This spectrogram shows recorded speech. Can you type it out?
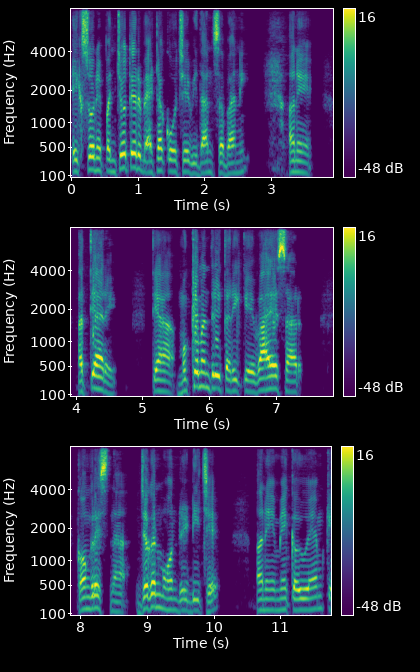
એકસો ને પંચોતેર બેઠકો છે વિધાનસભાની અને અત્યારે ત્યાં મુખ્યમંત્રી તરીકે વાયએસઆર કોંગ્રેસના જગનમોહન રેડ્ડી છે. અને મેં કહ્યું એમ કે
